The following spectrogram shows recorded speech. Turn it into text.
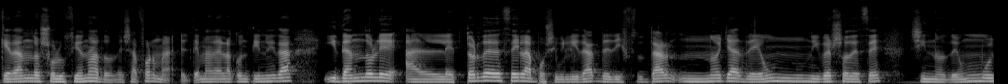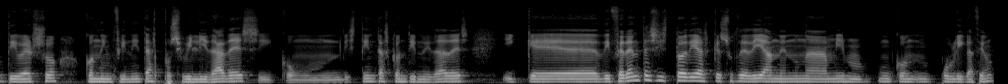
quedando solucionado de esa forma el tema de la continuidad y dándole al lector de DC la posibilidad de disfrutar no ya de un universo DC, sino de un multiverso con infinitas posibilidades y con distintas continuidades y que diferentes historias que sucedían en una misma publicación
